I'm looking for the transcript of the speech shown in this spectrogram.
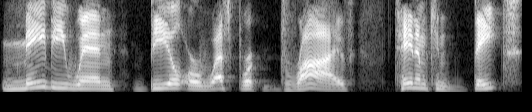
maybe when Beal or Westbrook drive, Tatum can bait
